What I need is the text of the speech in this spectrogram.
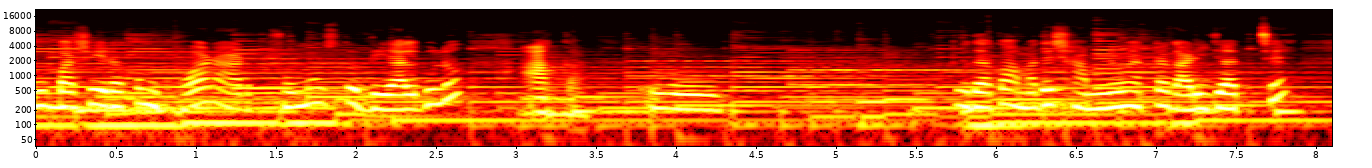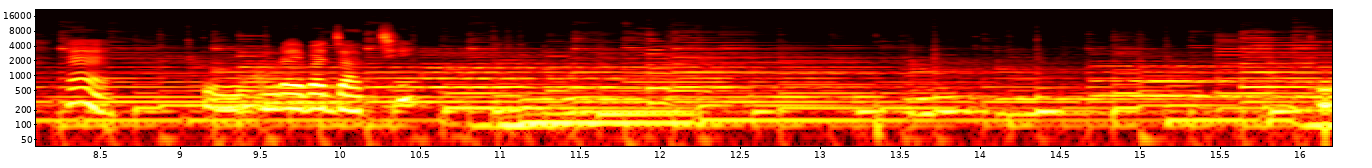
দুপাশে এরকম ঘর আর সমস্ত দেয়ালগুলো আঁকা। তো দেখো আমাদের সামনেও একটা গাড়ি যাচ্ছে হ্যাঁ? তো আমরা এবার যাচ্ছি। তো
